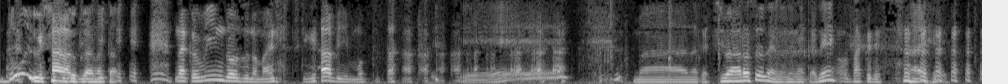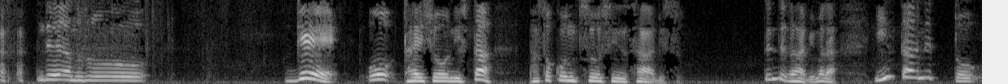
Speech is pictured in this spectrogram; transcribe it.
どういう親族あなた？えなんか Windows の前に確かガービー持ってた。えまあ、なんか血は争えないのね、なんかね。オタクです。はい。で、あの、その、ゲイを対象にしたパソコン通信サービス。でんでガービー、まだインターネット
